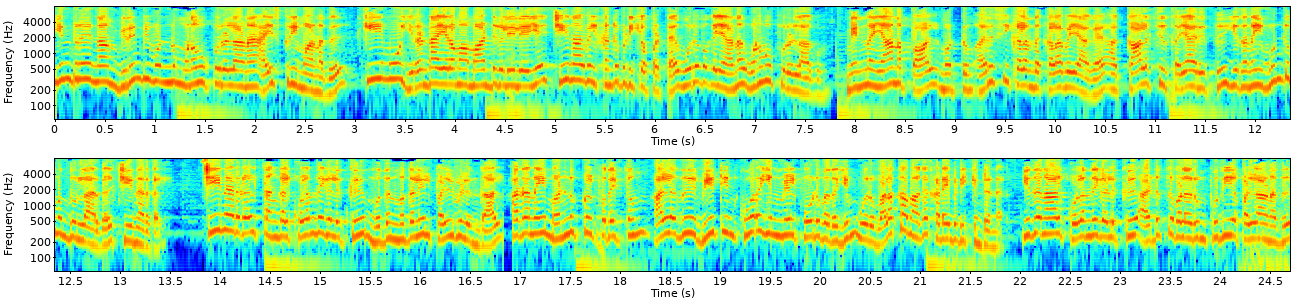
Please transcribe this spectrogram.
இன்று நாம் விரும்பி உண்ணும் உணவுப் பொருளான ஐஸ்கிரீமானது கிமு இரண்டாயிரமாம் ஆண்டுகளிலேயே சீனாவில் கண்டுபிடிக்கப்பட்ட ஒரு வகையான உணவுப் பொருளாகும். மென்மையான பால் மற்றும் அரிசி கலந்த கலவையாக அக்காலத்தில் தயாரித்து இதனை உண்டு வந்துள்ளார்கள் சீனர்கள். சீனர்கள் தங்கள் குழந்தைகளுக்கு முதன் முதலில் பல் விழுந்தால் அதனை மண்ணுக்குள் புதைத்தும் அல்லது வீட்டின் கூரையின் மேல் போடுவதையும் ஒரு வழக்கமாக கடைபிடிக்கின்றனர். இதனால் குழந்தைகளுக்கு அடுத்து வளரும் புதிய பல்லானது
